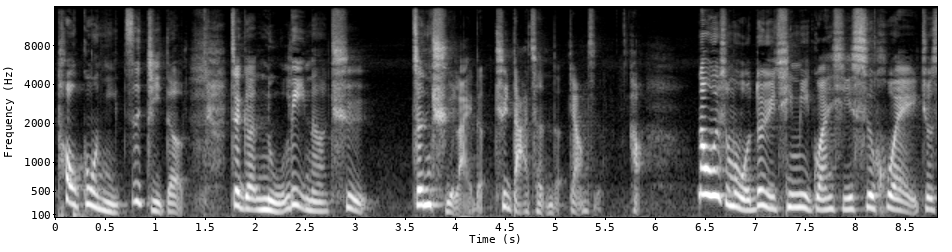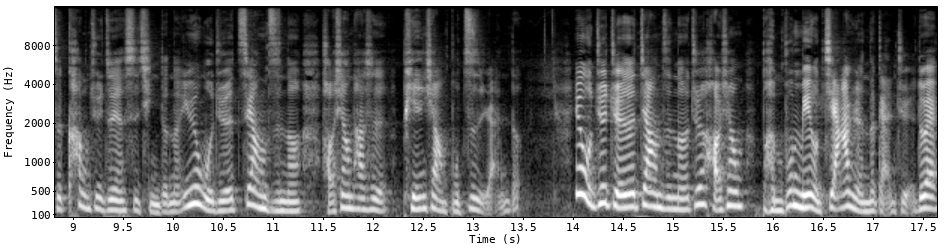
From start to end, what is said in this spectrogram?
透过你自己的这个努力呢去争取来的，去达成的。这样子，好，那为什么我对于亲密关系是会就是抗拒这件事情的呢？因为我觉得这样子呢，好像它是偏向不自然的，因为我就觉得这样子呢，就是好像很不没有家人的感觉，对不对？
